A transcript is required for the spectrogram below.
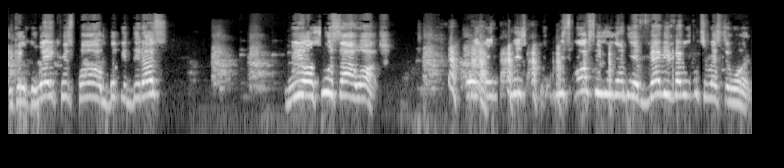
Because the way Chris Paul and Booker did us, we on suicide watch. And, and this, this offseason is going to be a very, very interesting one.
